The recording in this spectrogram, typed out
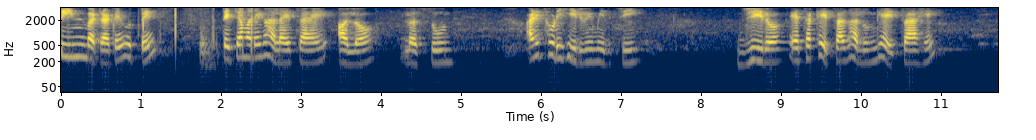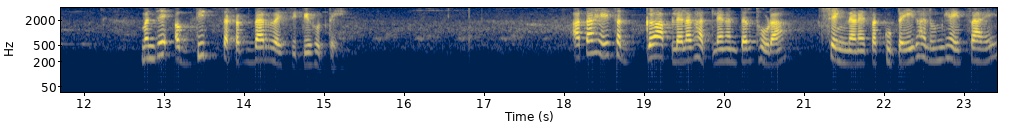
तीन बटाटे होते. त्याच्यामध्ये घालायचं आहे आलं लसूण आणि थोडी हिरवी मिरची जिरं याचा ठेचा घालून घ्यायचा आहे. म्हणजे अगदीच चटकदार रेसिपी होते. आता हे सगळं आपल्याला घातल्यानंतर थोडा शेंगदाण्याचा कूटही घालून घ्यायचा आहे.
